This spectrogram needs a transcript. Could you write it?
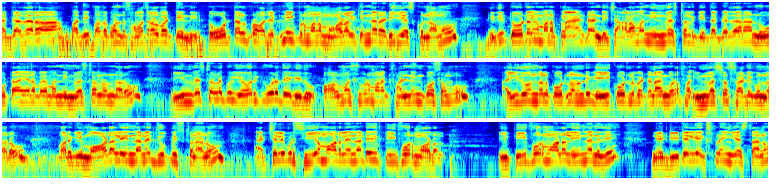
దగ్గర దగ్గర పది పదకొండు సంవత్సరాలు పట్టింది. టోటల్ ప్రాజెక్ట్ని ఇప్పుడు మనం మోడల్ కింద రెడీ చేసుకున్నాము. ఇది టోటల్గా మన ప్లాంట్ అండి. చాలామంది ఇన్వెస్టర్లకి దగ్గర దగ్గర నూట ఎనభై మంది ఇన్వెస్టర్లు ఉన్నారు. ఈ ఇన్వెస్టర్లకు ఎవరికి కూడా తెలియదు ఆల్మోస్ట్ ఇప్పుడు మనకు ఫండింగ్ కోసము ఐదు వందల కోట్ల నుండి వెయ్యి కోట్లు పెట్టడానికి కూడా ఇన్వెస్టర్స్ రెడీగా ఉన్నారు. వాళ్ళకి ఈ మోడల్ ఏందనేది చూపిస్తున్నాను. యాక్చువల్లీ ఇప్పుడు సీఎం మోడల్ ఏంటంటే ఇది పీ ఫోర్ మోడల్ ఈ పీ ఫోర్ మోడల్ ఏందనేది నేను డీటెయిల్గా ఎక్స్ప్లెయిన్ చేస్తాను.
